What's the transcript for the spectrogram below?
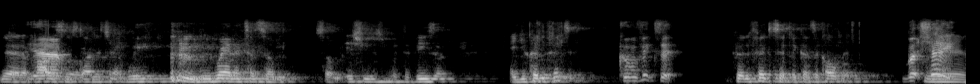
Yeah, the yeah, policy bro. started to change. We we ran into some some issues with the visa, and you couldn't fix it. Couldn't fix it. Couldn't fix it because of COVID. But Shay, yeah.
